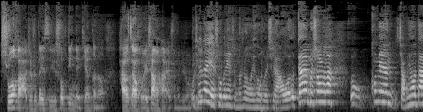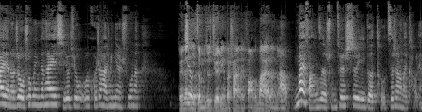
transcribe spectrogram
说法，就是类似于说不定哪天可能还要再回上海什么这种。我现在也说不定什么时候我以后回去啊。我刚才不是说了吗？我后面小朋友大一点了之后，说不定跟他一起又去回上海去念书呢。对，那你怎么就决定把上海那房子卖了呢？啊，卖房子纯粹是一个投资上的考量，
